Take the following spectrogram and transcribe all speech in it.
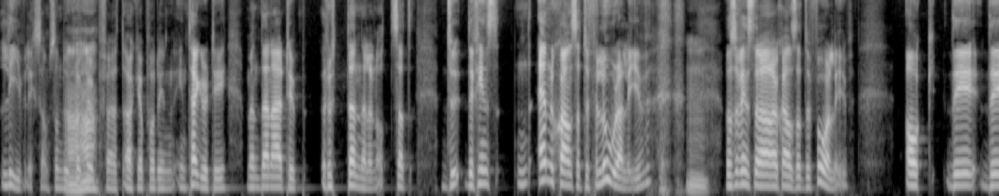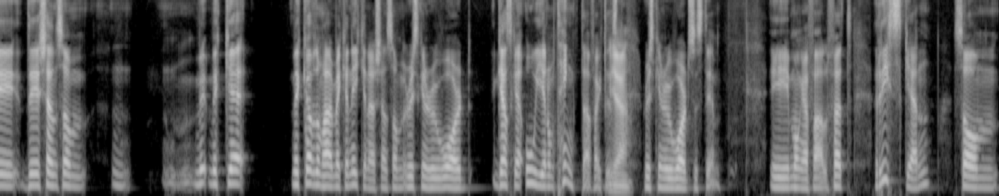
liv liksom som du plockar Aha. upp för att öka på din integrity, men den är typ rutten eller något. Så att du, det finns en chans att du förlorar liv Mm. och så finns det en annan chans att du får liv. Och det, det, det känns som my- mycket, mycket av de här mekanikerna känns som risk and reward, ganska ogenomtänkta faktiskt Ja, risk and reward system i många fall. För att risken som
